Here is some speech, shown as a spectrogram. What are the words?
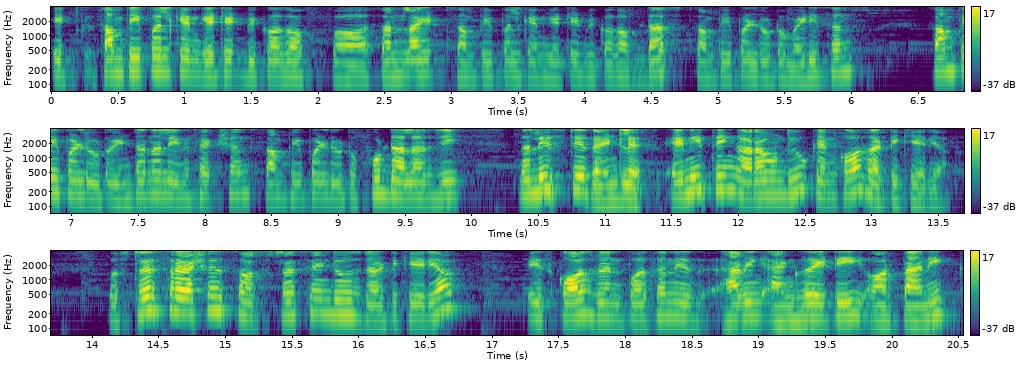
It some people can get it because of uh, sunlight, some people can get it because of dust, some people due to medicines, some people due to internal infections, some people due to food allergy. The list is endless. Anything around you can cause urticaria. So, stress rashes or stress induced urticaria is caused when person is having anxiety or panic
